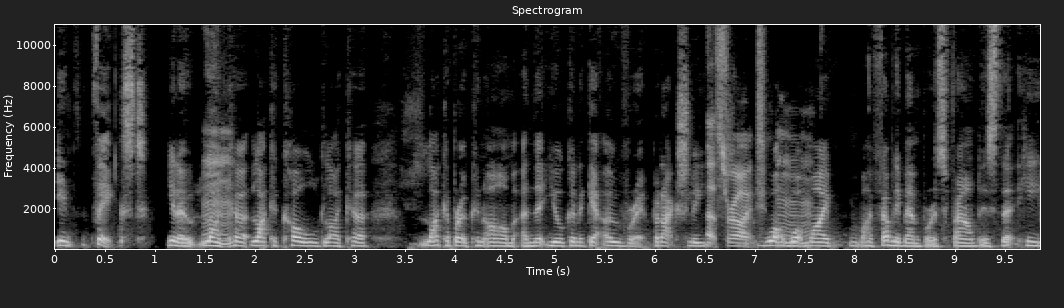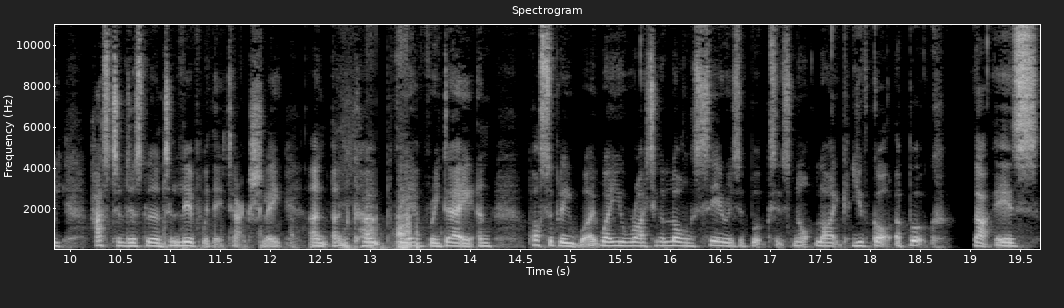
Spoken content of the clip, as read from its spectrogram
in, fixed, you know, mm. like a like a cold, like a like a broken arm, and that you're going to get over it. But actually, that's right. What mm. what my my family member has found is that he has to just learn to live with it actually, and and cope the everyday, and possibly where, where you're writing a long series of books, it's not like you've got a book that is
